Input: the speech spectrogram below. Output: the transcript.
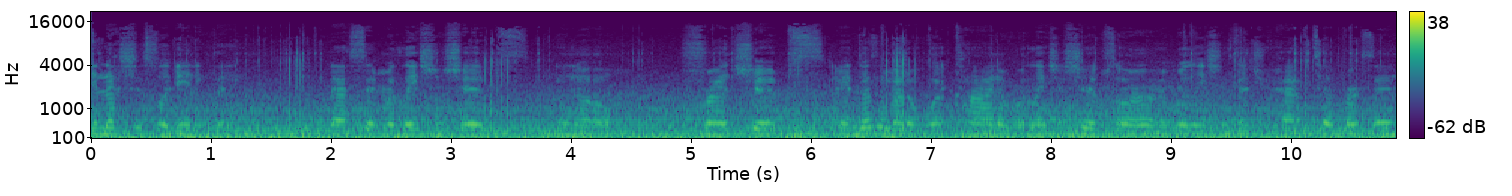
And that's just with anything. That's in relationships you know friendships it doesn't matter what kind of relationships or relations that you have to a person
